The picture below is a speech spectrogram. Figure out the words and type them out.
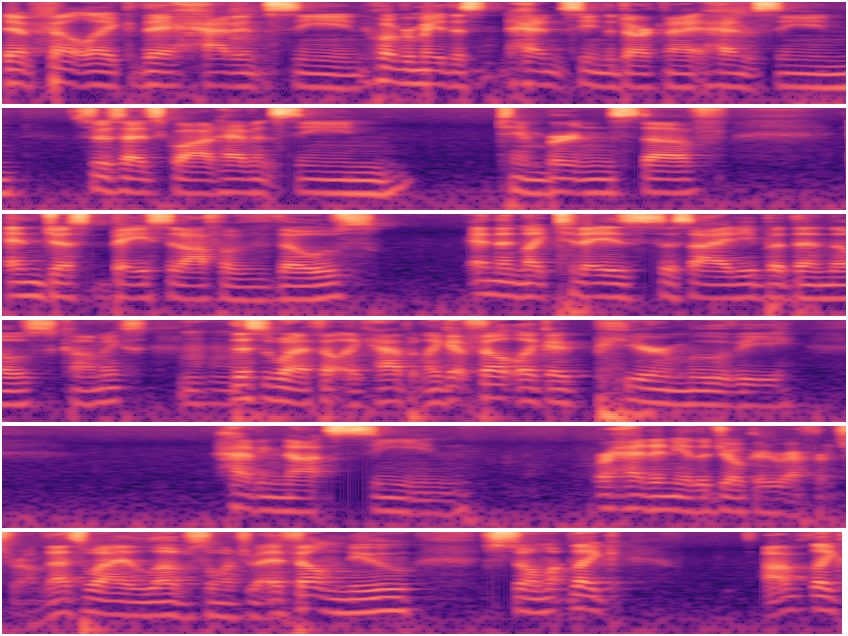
it felt like they hadn't seen whoever made this hadn't seen The Dark Knight, hadn't seen Suicide Squad, haven't seen Tim Burton stuff, and just based it off of those. And then like today's society, but then those comics. Mm-hmm. This is what I felt like happened. Like it felt like a pure movie, having not seen or had any of the Joker to reference from. That's why I loved so much about it. It felt new, so much like, I'm like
